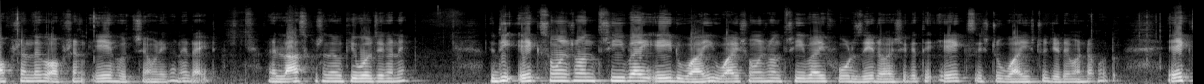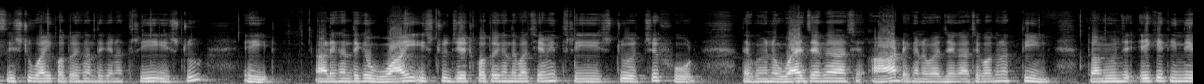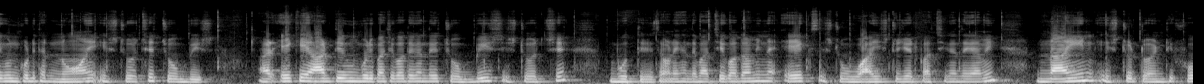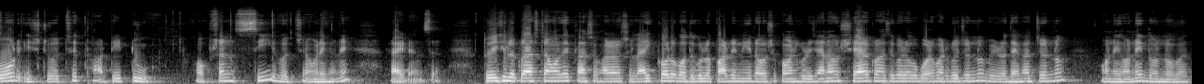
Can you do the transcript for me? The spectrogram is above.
অপশান দেখো, অপশান এ হচ্ছে আমার এখানে রাইট লাস্ট কোশ্চেন দেখো, কী বলছে এখানে? যদি এক্স সমান সমান three by eight Y Y সমান সমান থ্রি বাই ফোর জেড হয়, সেক্ষেত্রে X is to Y is to জেডের মানটা কত? এক্স ইস টু ওয়াই কত এখান থেকে না? থ্রি ইস টু এইট আর এখান থেকে ওয়াই ইস টু জেড কত এখান পাচ্ছি আমি? থ্রি ইস টু হচ্ছে ফোর দেখো, এখানে ওয়াইয়ের জায়গা আছে আট, এখানে ওয়াইয়ের জায়গা আছে কত না? তিন। তো আমি বলছি একে তিন দিয়ে গুণ করি, তাহলে নয় ইস টু হচ্ছে চব্বিশ। আর একে আট দিয়ে গুণ করি, পাচ্ছি কত এখান থেকে? চব্বিশ ইস টু হচ্ছে বত্রিশ। তখন এখান থেকে পাচ্ছি কত আমি? না X is to Y is to Z পাচ্ছি এখান থেকে আমি। Nine is to twenty four is to হচ্ছে থার্টি টু অপশান সি হচ্ছে আমার এখানে রাইট অ্যান্সার তো এই ছিল ক্লাসটা আমাদের। ক্লাসটা ভালো লাগছে লাইক করো। কতগুলো পার্টি নিয়ে অবশ্যই কমেন্ট করে জানাও। শেয়ার করো আছে করো বড় পার্টির জন্য। ভিডিও দেখার জন্য অনেক অনেক ধন্যবাদ।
